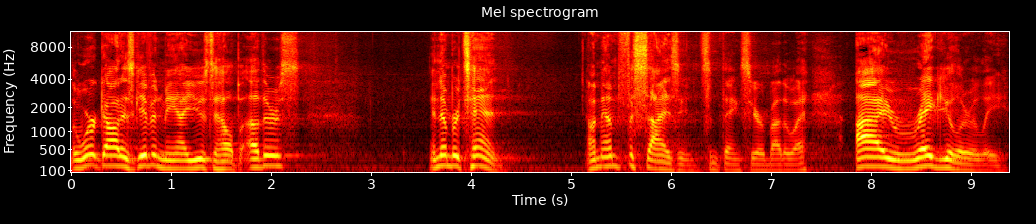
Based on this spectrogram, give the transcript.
The work God has given me, I use to help others. And number 10, I'm emphasizing some things here, by the way. I regularly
